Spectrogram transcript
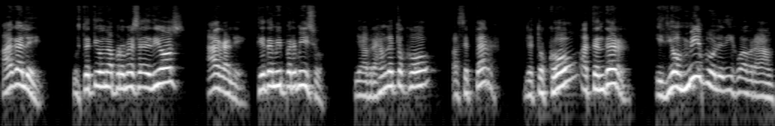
hágale. Usted tiene una promesa de Dios, hágale, tiene mi permiso. Y Abraham le tocó aceptar, le tocó atender. Y Dios mismo le dijo a Abraham,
